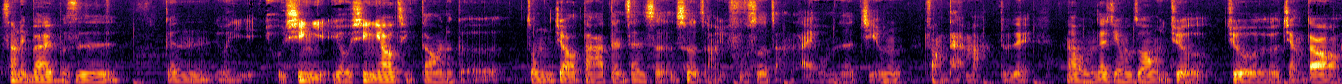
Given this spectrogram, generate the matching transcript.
上礼拜不是。跟有有幸有幸邀请到那个宗教大登山社社长与副社长来我们的节目访谈嘛，对不对？那我们在节目中就就有讲到，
